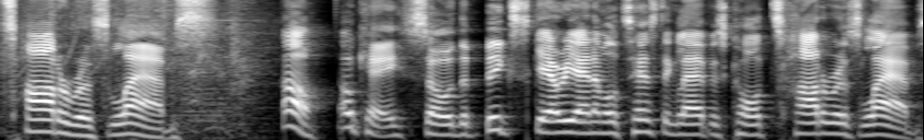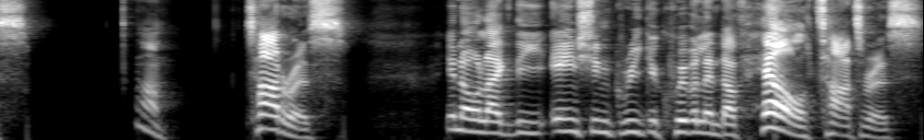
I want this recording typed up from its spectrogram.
Tartarus Labs. Oh, okay, so the big scary animal testing lab is called Tartarus Labs. Oh, Tartarus. You know, like the ancient Greek equivalent of hell, Tartarus.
